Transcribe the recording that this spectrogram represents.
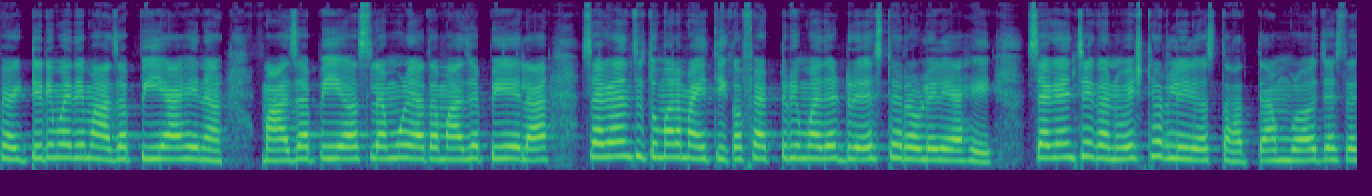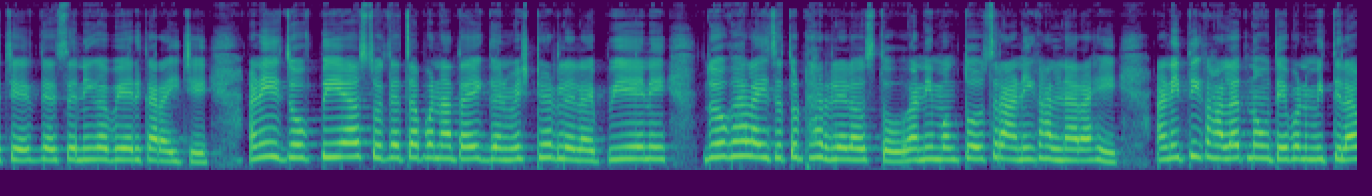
फॅक्टरीमध्ये माझा पी आहे ना. माझा पी असल्यामुळे आता माझ्या पीएला सगळ्यांचं तुम्हाला माहिती आहे का फॅक्टरीमध्ये ड्रेस ठरवलेले आहे. सगळ्यांचे गणवेश ठरलेले असतात. त्यामुळं जसाचे त्याच्याने वेअर करायचे. आणि जो पी असतो त्याचा पण आता एक गणवेश ठरलेला आहे. पी एने जो घालायचा तो ठरलेला असतो. आणि मग तोच राणी घालणार आहे. आणि ती घालत नव्हते पण मी तिला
